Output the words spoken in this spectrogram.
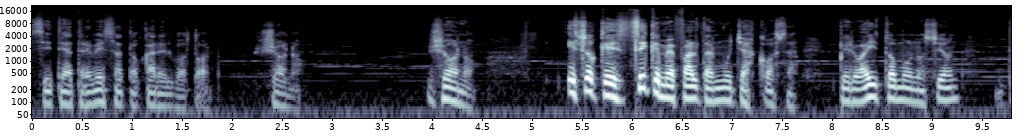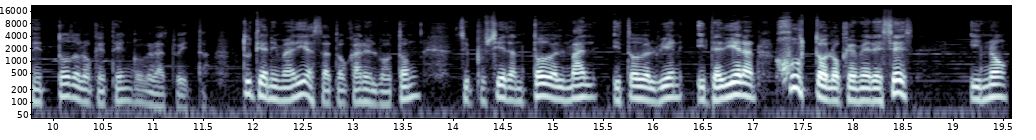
si te atreves a tocar el botón. Yo no. Yo no. Eso que sé que me faltan muchas cosas, pero ahí tomo noción de todo lo que tengo gratuito. ¿Tú te animarías a tocar el botón si pusieran todo el mal y todo el bien y te dieran justo lo que mereces y no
